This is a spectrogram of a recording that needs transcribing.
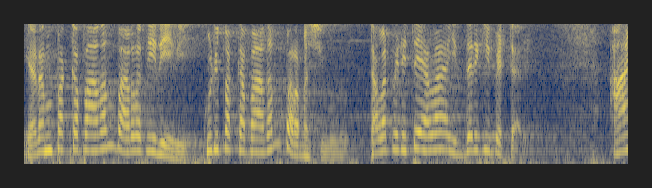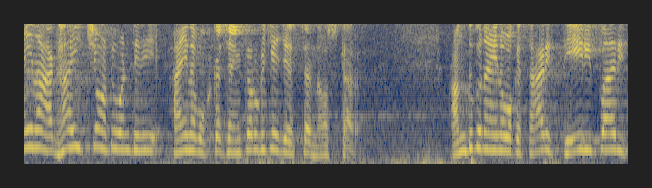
ఎడం పక్క పాదం పార్వతీదేవి కుడి పక్క పాదం పరమశివుడు. తల పెడితే ఎలా? ఇద్దరికీ పెట్టాలి. ఆయన అఘాయిత్యం అటువంటిది. ఆయన ఒక్క శంకరుడికే చేస్తాడు నమస్కారం. అందుకని ఆయన ఒకసారి తేరిపారి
